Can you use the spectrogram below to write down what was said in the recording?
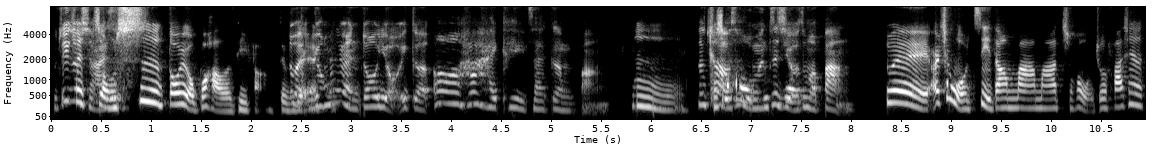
我觉得总是都有不好的地方，对不对？永 远都有一个哦，他还可以再更棒。嗯，那最好是我们自己有这么棒。对，而且我自己当妈妈之后，我就发现。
